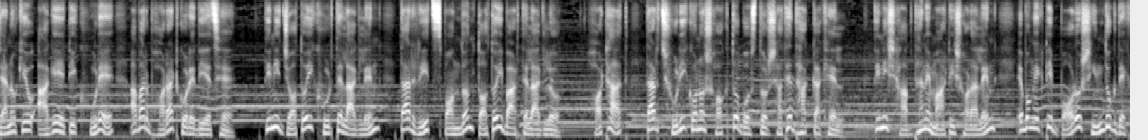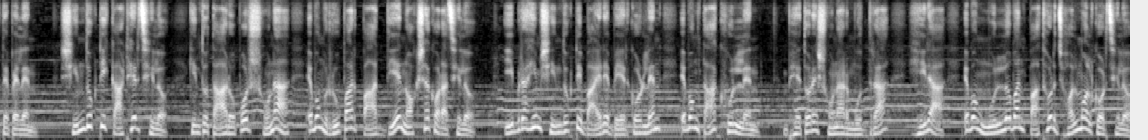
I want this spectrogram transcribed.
যেন কেউ আগে এটি খুঁড়ে আবার ভরাট করে দিয়েছে। তিনি যতই খুঁড়তে লাগলেন, তার হৃদস্পন্দন ততই বাড়তে লাগল। হঠাৎ তার ছুরি কোনো শক্ত বস্তুর সাথে ধাক্কা খেল। তিনি সাবধানে মাটি সরালেন এবং একটি বড় সিন্দুক দেখতে পেলেন। সিন্দুকটি কাঠের ছিল, কিন্তু তার ওপর সোনা এবং রূপার পাত দিয়ে নকশা করা ছিল। ইব্রাহিম সিন্দুকটি বাইরে বের করলেন এবং তা খুললেন। ভেতরে সোনার মুদ্রা, হীরা এবং মূল্যবান পাথর ঝলমল করছিল।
